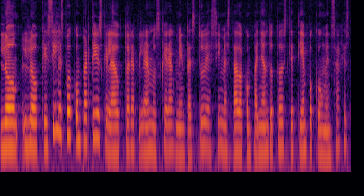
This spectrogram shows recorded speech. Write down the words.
Lo, lo que sí les puedo compartir es que la doctora Pilar Mosquera, mientras estuve así, me ha estado acompañando todo este tiempo con mensajes,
